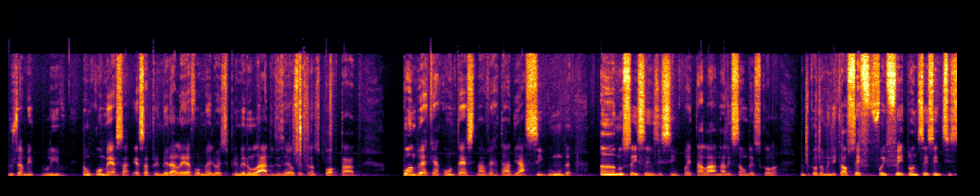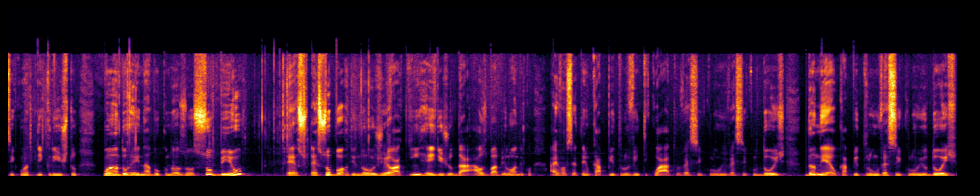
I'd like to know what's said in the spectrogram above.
justamente do livro. Então começa essa primeira leva, ou melhor, esse primeiro lado de Israel ser transportado. Quando é que acontece, na verdade, a segunda? Ano 605. Aí está lá na lição da escola bíblica dominical, foi feito no ano 605 a.C., quando o rei Nabucodonosor subiu, é, é, subordinou Joaquim, rei de Judá, aos babilônicos. Aí você tem o capítulo 24, versículo 1 e versículo 2, Daniel, capítulo 1, versículo 1 e o 2.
